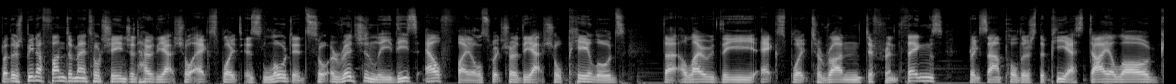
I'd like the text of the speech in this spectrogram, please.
But there's been a fundamental change in how the actual exploit is loaded. So originally, these ELF files, which are the actual payloads that allow the exploit to run different things. For example, there's the PS dialog,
